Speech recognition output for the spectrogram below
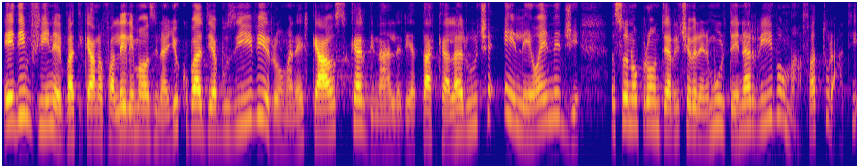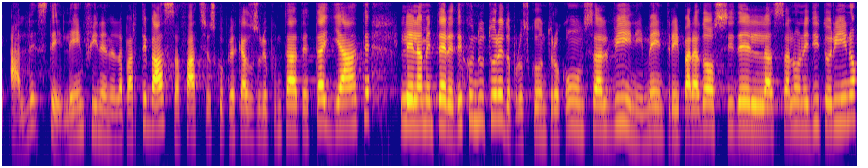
Ed infine il Vaticano fa l'elemosina agli occupati abusivi, Roma nel caos, Cardinale riattacca la luce e le ONG sono pronte a ricevere le multe in arrivo ma fatturati alle stelle. E infine nella parte bassa Fazio scopre caso sulle puntate tagliate, le lamentele del conduttore dopo lo scontro con Salvini, mentre i paradossi del Salone di Torino,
